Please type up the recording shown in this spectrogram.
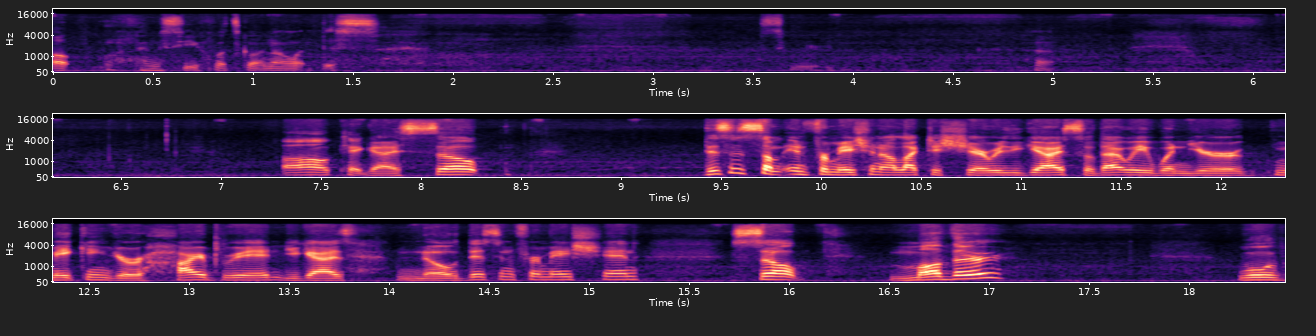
Oh, let me see what's going on with this. It's weird. Huh. Okay, guys, so this is some information I'd like to share with you guys so that way when you're making your hybrid, you guys know this information. So mother will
